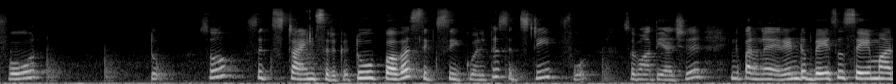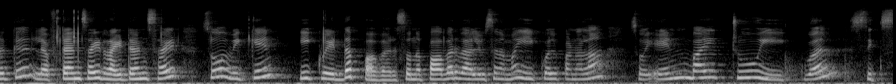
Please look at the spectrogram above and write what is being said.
four two so six times இருக்குது two power six equal to sixty four so மாற்றியாச்சு இங்கே பாருங்களேன் ரெண்டு பேஸும் சேமாக இருக்குது left hand side right hand side so we can equate the power so அந்த பவர் வேல்யூஸை நம்ம ஈக்குவல் பண்ணலாம். So n by two equal six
